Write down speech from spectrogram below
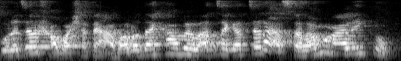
করে যাও, সবার সাথে আবারও দেখা হবে বাচ্চা কাচ্চারা আসসালামু আলাইকুম।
